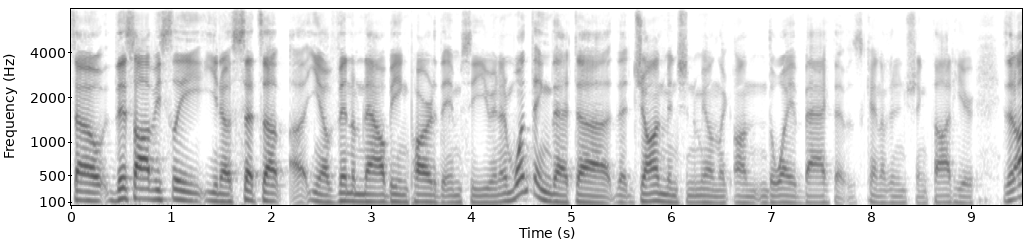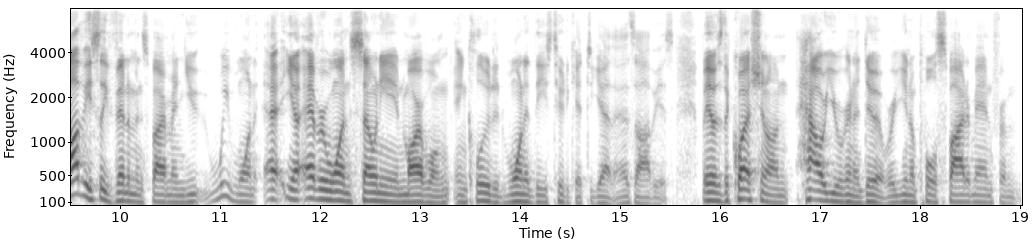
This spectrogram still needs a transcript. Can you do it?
So this obviously, you know, sets up, uh, you know, Venom now being part of the MCU. And then one thing that uh, that John mentioned to me on the on the way back that was kind of an interesting thought here is that obviously Venom and Spider Man, you we've wanted, uh, you know, everyone, Sony and Marvel included, wanted these two to get together. That's obvious. But it was the question on how you were going to do it. Were you going to pull Spider Man from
